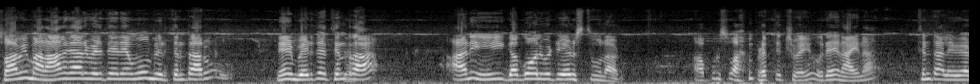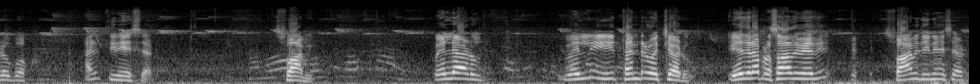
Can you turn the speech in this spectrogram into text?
స్వామి మా నాన్నగారు పెడితేనేమో మీరు తింటారు నేను పెడితే తినరా అని గగ్గోలు పెట్టి ఏడుస్తూ ఉన్నాడు. అప్పుడు స్వామి ప్రత్యక్షమై ఒరే నాయన తింటాలేవాడు బాబు అని తినేశాడు. స్వామి వెళ్ళాడు వెళ్ళి తండ్రి వచ్చాడు. ఏదిరా ప్రసాదం ఏది? స్వామి తినేశాడు.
